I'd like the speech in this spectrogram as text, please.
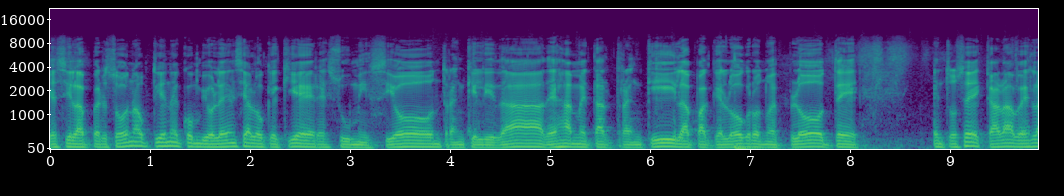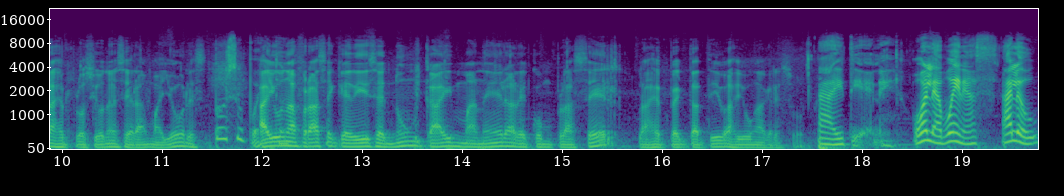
que si la persona obtiene con violencia lo que quiere, sumisión, tranquilidad, déjame estar tranquila para que el logro no explote, entonces cada vez las explosiones serán mayores. Por supuesto. Hay una frase que dice, nunca hay manera de complacer las expectativas de un agresor. Ahí tiene. Hola, buenas. Hello.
